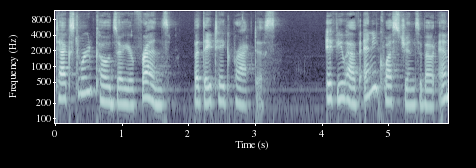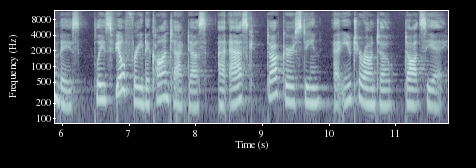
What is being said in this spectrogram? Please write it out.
Text word codes are your friends, but they take practice. If you have any questions about Embase, please feel free to contact us at ask.gerstein at utoronto.ca.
